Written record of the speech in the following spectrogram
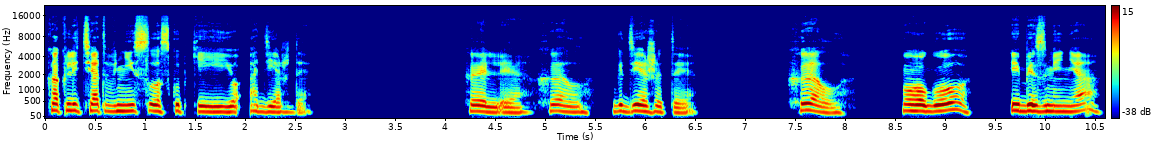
как летят вниз лоскутки ее одежды. «Хелли, Хел, где же ты?» «Хел, ого, и без меня?»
